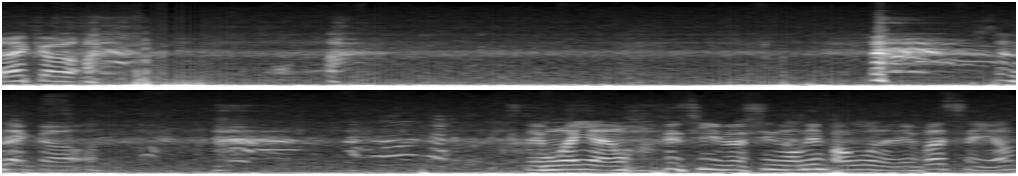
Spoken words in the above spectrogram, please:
D'accord. D'accord. C'était moyen. En fait, il me s'est demandé par où on allait passer. Hein.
